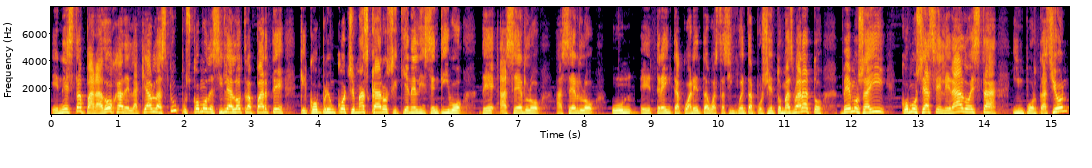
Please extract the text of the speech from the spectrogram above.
en esta paradoja de la que hablas tú, pues cómo decirle a la otra parte que compre un coche más caro si tiene el incentivo de hacerlo, hacerlo un 30, eh, 40 o hasta 50% más barato. Vemos ahí cómo se ha acelerado esta importación,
